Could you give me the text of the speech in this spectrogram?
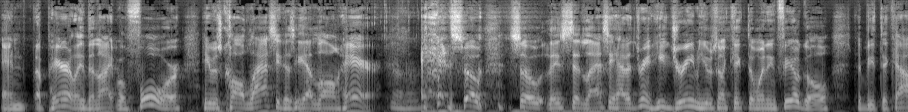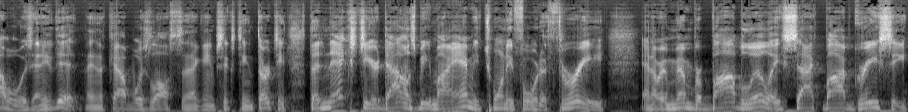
and apparently the night before he was called Lassie because he had long hair, uh-huh. and so so they said Lassie had a dream. He dreamed he was going to kick the winning field goal to beat the Cowboys, and he did, and the Cowboys lost in that game 16-13. The next year, Dallas beat Miami twenty four to three, and I remember Bob Lilly sacked Bob Griese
